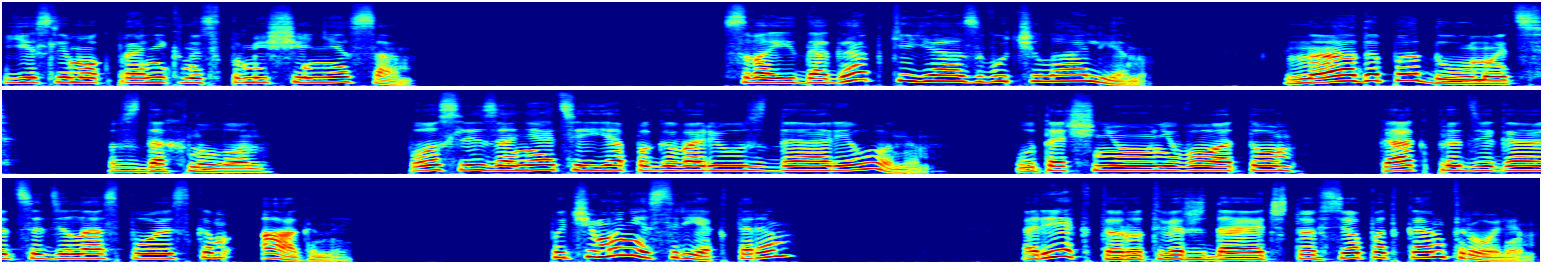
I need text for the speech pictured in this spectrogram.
если мог проникнуть в помещение сам? Свои догадки я озвучила Алену. «Надо подумать», — вздохнул он. «После занятий я поговорю с Дарионом, уточню у него о том, как продвигаются дела с поиском Агны». «Почему не с ректором?» Ректор утверждает, что все под контролем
